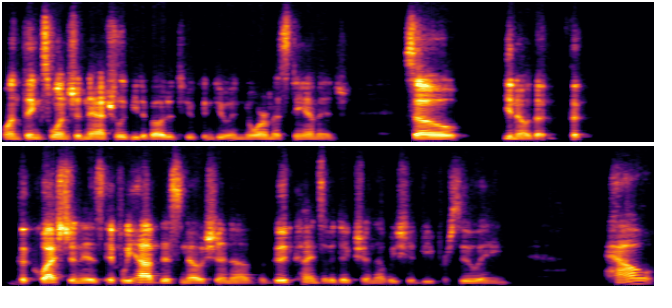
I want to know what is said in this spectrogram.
one thinks one should naturally be devoted to can do enormous damage. So, you know, the, the the question is if we have this notion of good kinds of addiction that we should be pursuing how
